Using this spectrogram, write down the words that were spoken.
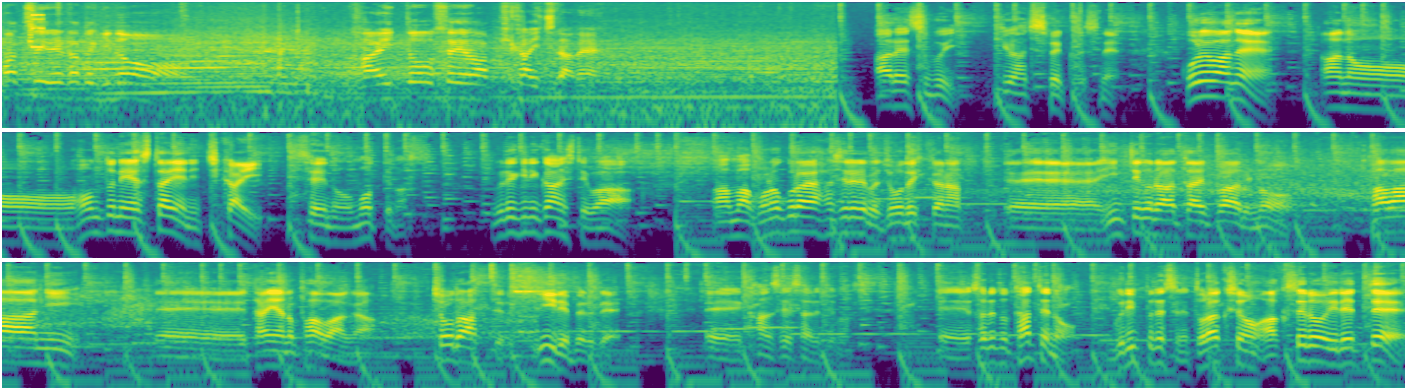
発入れた時の回答性はピカイチだね。RSV98 スペックですね。これはねあのー本当に S タイヤに近い性能を持ってます。ブレーキに関してはあまあこのくらい走れれば上出来かな、えーインテグラータイプ R のパワーに、えータイヤのパワーがちょうど合ってる。いいレベルで、えー完成されてます、えーそれと縦のグリップですね。トラクションアクセルを入れて、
